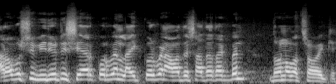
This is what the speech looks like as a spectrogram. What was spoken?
আর অবশ্যই ভিডিওটি শেয়ার করবেন, লাইক করবেন, আমাদের সাথে থাকবেন। ধন্যবাদ সবাইকে।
